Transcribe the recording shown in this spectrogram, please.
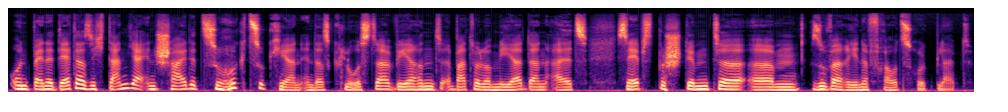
und Benedetta sich dann ja entscheidet, zurückzukehren in das Kloster, während Bartolomea dann als selbstbestimmte, ähm, souveräne Frau zurückbleibt.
